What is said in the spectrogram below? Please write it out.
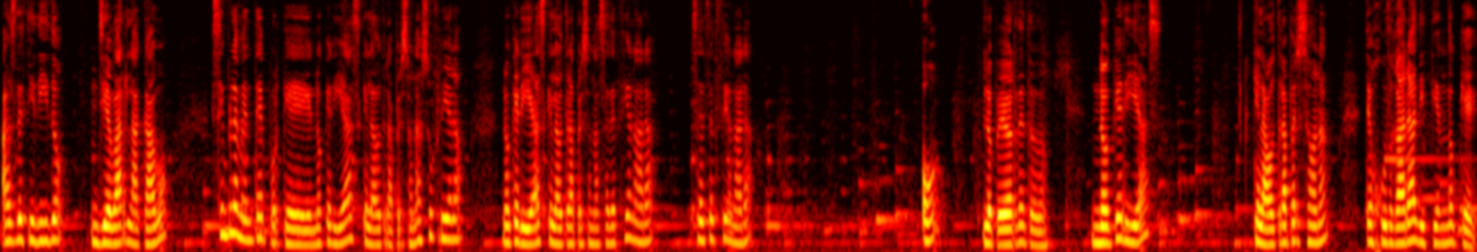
has decidido llevarla a cabo simplemente porque no querías que la otra persona sufriera, no querías que la otra persona se decepcionara, se decepcionara o, lo peor de todo, no querías que la otra persona te juzgara diciendo que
